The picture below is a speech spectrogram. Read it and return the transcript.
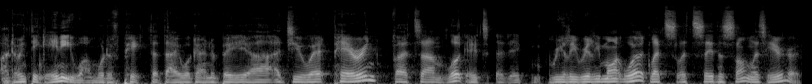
I don't think anyone would have picked that they were going to be uh, a duet pairing, but um, look, it's, it really, really might work. Let's let's see the song. Let's hear it.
